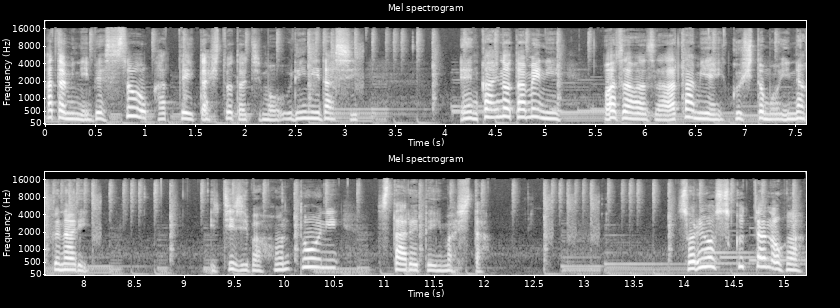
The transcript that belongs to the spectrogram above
熱海に別荘を買っていた人たちも売りに出し宴会のためにわざわざ熱海へ行く人もいなくなり一時は本当に廃れていました。それを救ったのが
